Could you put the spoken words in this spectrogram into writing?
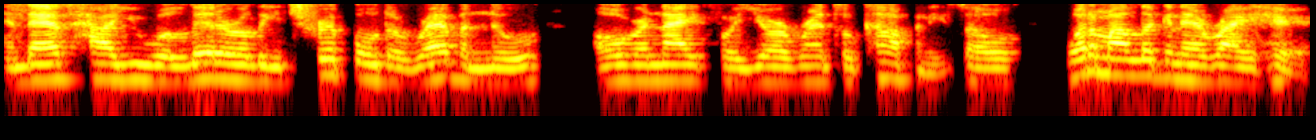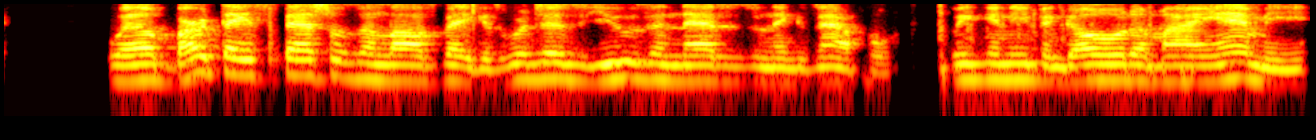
and that's how you will literally triple the revenue overnight for your rental company. So what am i looking at right here? Well birthday specials in las vegas. We're just using that as an example we can even go to Miami.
